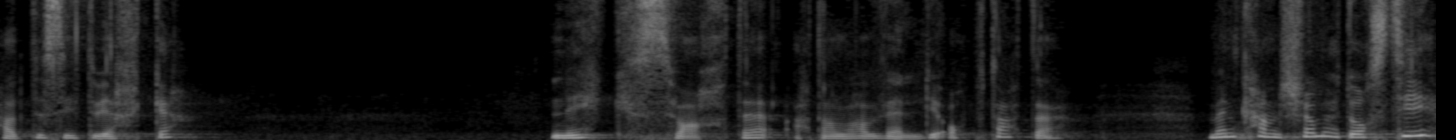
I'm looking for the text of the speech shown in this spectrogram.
hadde sitt virke Nick svarte at han var veldig opptatt Men kanskje om et års tid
